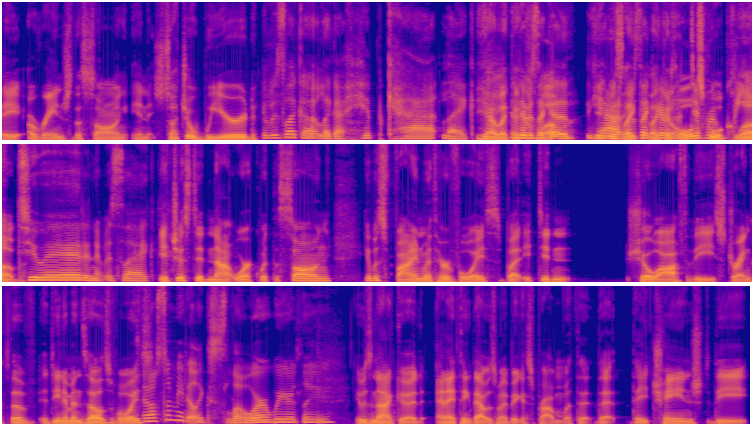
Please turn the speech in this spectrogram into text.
they arranged the song in such a weird It was like a like a hip cat, like Yeah, like a there was like a It yeah, was it was like, like there an was a old different school club. beat to it, and it was like it just did not work with the song. It was fine with her voice, but it didn't show off the strength of Idina Menzel's voice. it also made it like slower, weirdly. It was not good, and I think that was my biggest problem with it that they changed the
